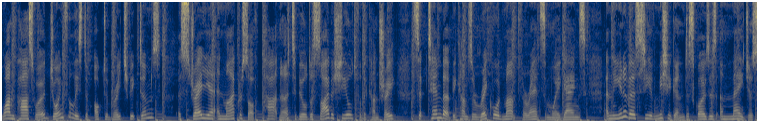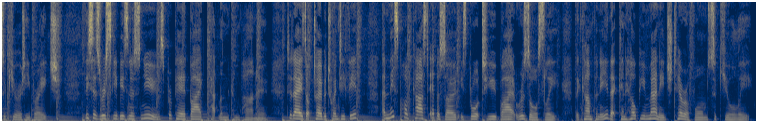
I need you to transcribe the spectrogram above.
1Password joins the list of Okta breach victims. Australia and Microsoft partner to build a cyber shield for the country. September becomes a record month for ransomware gangs. And the University of Michigan discloses a major security breach. This is Risky Business News prepared by Catalin Cimpanu. Today is October 25th, and this podcast episode is brought to you by Resourcely, the company that can help you manage Terraform securely.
